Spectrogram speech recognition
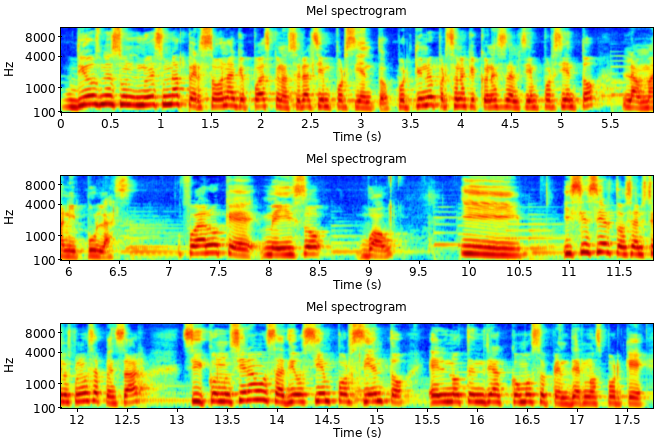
Dios no es, no es una persona que puedas conocer al 100%, porque una persona que conoces al 100% la manipulas. Fue algo que me hizo wow. Y, y sí es cierto, o sea, si nos ponemos a pensar, si conociéramos a Dios 100%, Él no tendría cómo sorprendernos porque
